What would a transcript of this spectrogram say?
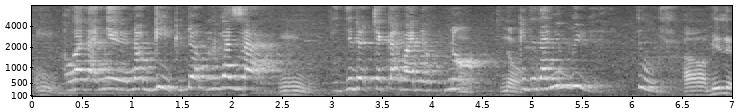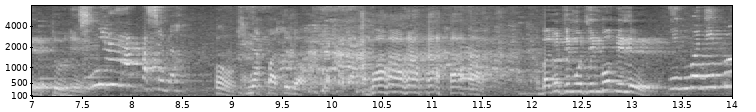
Hmm. Orang tanya nak pergi ke tak ke Gaza. Hmm. Kita dah cakap banyak. No. No. Kita tanya bila. Tu je. Ah, bila tu dia? Senyap apa sudah. Oh, senyap pas tu dah. Lepas tu timbul-timbul bila? Tiba-tiba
